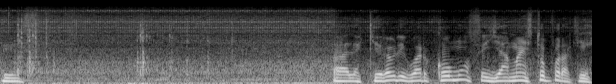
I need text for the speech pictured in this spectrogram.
Fíjense. Ah, les quiero averiguar cómo se llama esto por aquí.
